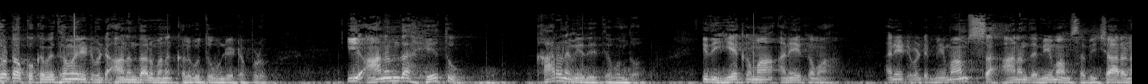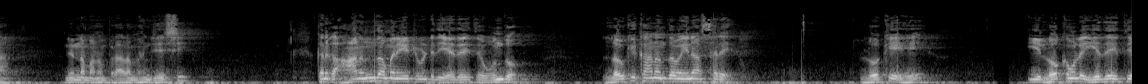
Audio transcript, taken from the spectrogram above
చోట ఒక్కొక్క విధమైనటువంటి ఆనందాలు మనకు కలుగుతూ ఉండేటప్పుడు ఈ ఆనంద హేతు కారణం ఏదైతే ఉందో ఇది ఏకమా అనేకమా అనేటువంటి మీమాంస ఆనంద మీమాంస విచారణ నిన్న మనం ప్రారంభం చేసి కనుక ఆనందం అనేటువంటిది ఏదైతే ఉందో లౌకికానందమైనా సరే లోకే ఈ లోకంలో ఏదైతే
